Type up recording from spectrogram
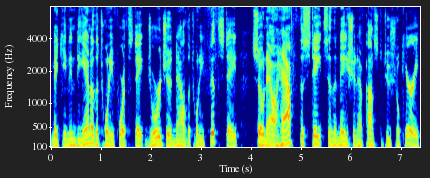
making Indiana the 24th state, Georgia now the 25th state. So now half the states in the nation have constitutional carry.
